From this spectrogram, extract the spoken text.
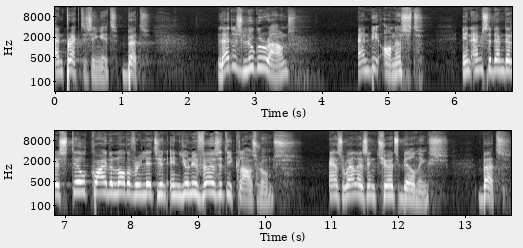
and practicing it. But let us look around and be honest. In Amsterdam, there is still quite a lot of religion in university classrooms, as well as in church buildings. But,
